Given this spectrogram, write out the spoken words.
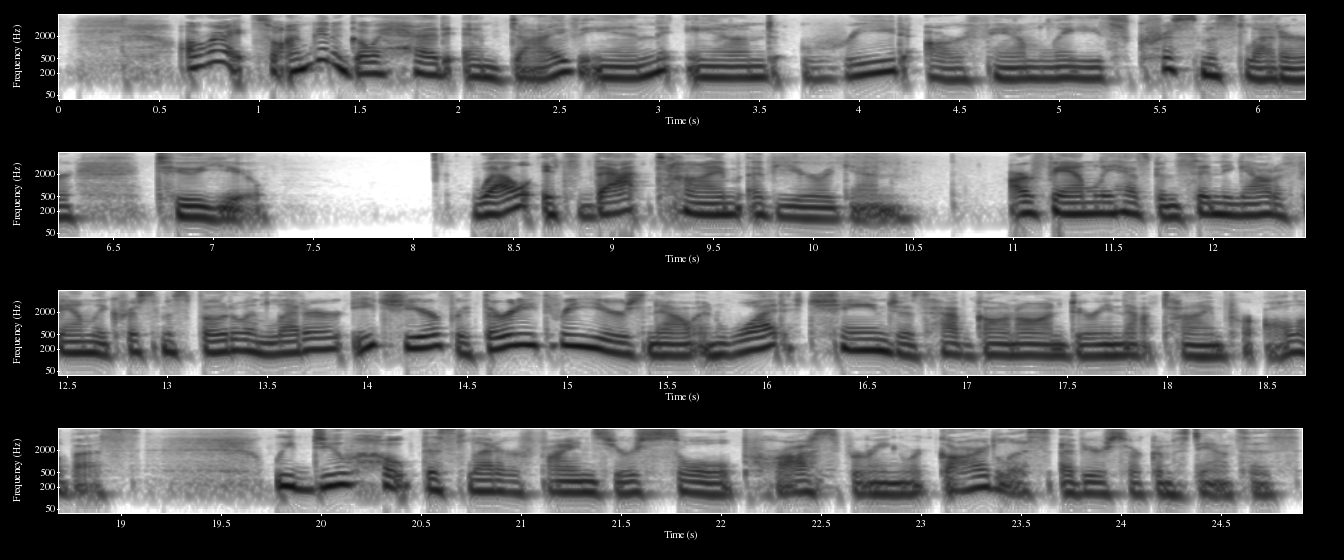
All right, so I'm going to go ahead and dive in and read our family's Christmas letter to you. Well, it's that time of year again. Our family has been sending out a family Christmas photo and letter each year for 33 years now, and what changes have gone on during that time for all of us. We do hope this letter finds your soul prospering regardless of your circumstances.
